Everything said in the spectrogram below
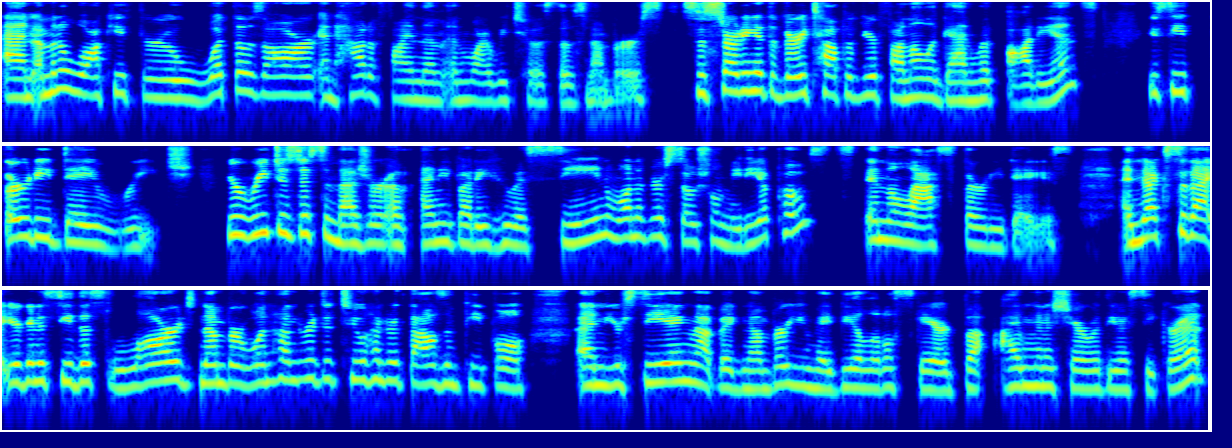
and I'm going to walk you through what those are and how to find them and why we chose those numbers. So starting at the very top of your funnel again with audience, you see 30 day reach. Your reach is just a measure of anybody who has seen one of your social media posts in the last 30 days. And next to that, you're going to see this large number, 100 to 200,000 people. And you're seeing that big number. You may be a little scared, but I'm going to share with you a secret.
